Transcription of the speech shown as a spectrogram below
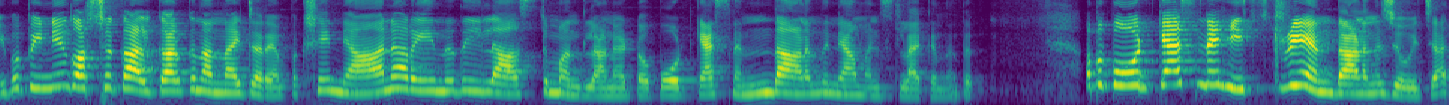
ഇപ്പോൾ പിന്നെയും കുറച്ചൊക്കെ ആൾക്കാർക്ക് നന്നായിട്ട് അറിയാം പക്ഷേ ഞാൻ അറിയുന്നത് ഈ ലാസ്റ്റ് മന്തിലാണ് കേട്ടോ. പോഡ്കാസ്റ്റ് എന്താണെന്ന് ഞാൻ മനസ്സിലാക്കുന്നത്. അപ്പോൾ പോഡ്കാസ്റ്റിന്റെ ഹിസ്റ്ററി എന്താണെന്ന് ചോദിച്ചാൽ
